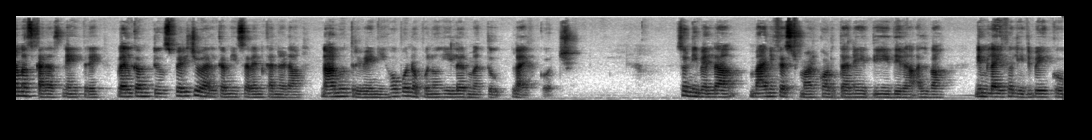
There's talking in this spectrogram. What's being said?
ನಮಸ್ಕಾರ ಸ್ನೇಹಿತರೆ ವೆಲ್ಕಮ್ ಟು ಸ್ಪಿರಿಚುವಲ್ ಕಮಿ ಸೆವೆನ್ ಕನ್ನಡ ನಾನು ತ್ರಿವೇಣಿ ಹೋಪನೊಪ್ಪನು ಹೀಲರ್ ಮತ್ತು ಲೈಫ್ ಕೋಚ್ ಸೊ ನೀವೆಲ್ಲ ಮ್ಯಾನಿಫೆಸ್ಟ್ ಮಾಡ್ಕೊಳ್ತಾನೆ ಇದ್ದೀರಾ ಅಲ್ವಾ? ನಿಮ್ಮ ಲೈಫಲ್ಲಿ ಇದು ಬೇಕು,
